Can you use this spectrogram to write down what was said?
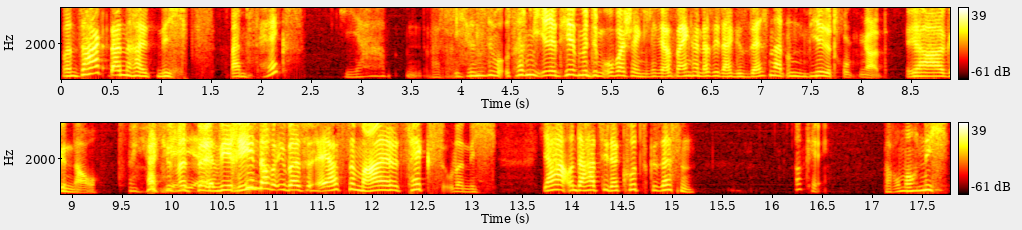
Man sagt dann halt nichts. Beim Sex? Ja, was, Ich, es hat mich irritiert mit dem Oberschenkel. Hätte ja sein können, dass sie da gesessen hat und ein Bier getrunken hat. ja, genau. Ja, ich weiß, Ja, wir reden doch über das erste Mal Sex, oder nicht? Ja, und da hat sie da kurz gesessen. Okay. Warum auch nicht?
